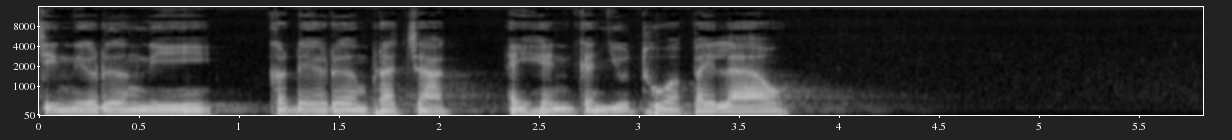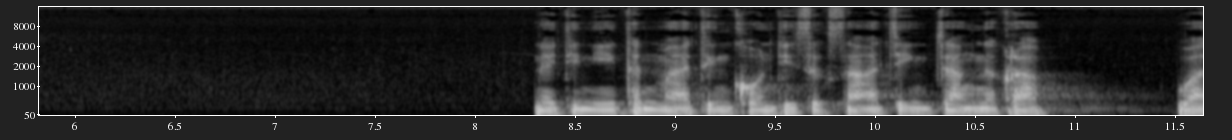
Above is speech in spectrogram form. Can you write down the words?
จริงในเรื่องนี้ก็ได้เริ่มประจักษ์ให้เห็นกันอยู่ทั่วไปแล้ว ในที่นี้ท่านหมายถึงคนที่ศึกษาจริงจังนะครับ ว่า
